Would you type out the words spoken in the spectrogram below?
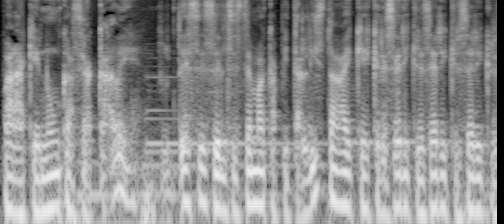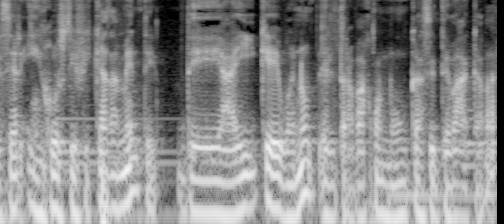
para que nunca se acabe. Ese es el sistema capitalista, hay que crecer y crecer y crecer y crecer injustificadamente. De ahí que, bueno, el trabajo nunca se te va a acabar.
